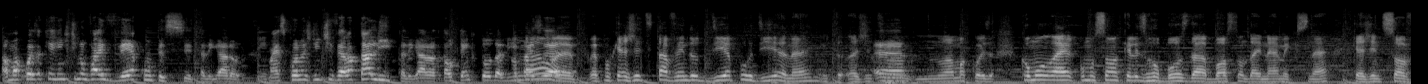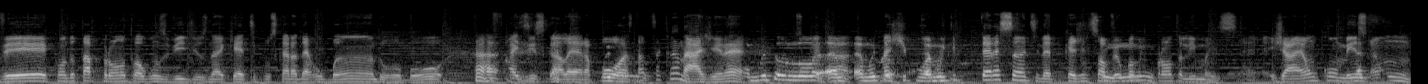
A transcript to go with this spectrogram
é uma coisa que a gente não vai ver acontecer, tá ligado? Sim. Mas quando a gente vê, ela tá ali, tá ligado? Ela tá o tempo todo ali, não, mas é... é. é. porque a gente tá vendo dia por dia, né? Então, a gente é. Não, não, é uma coisa. Como, é, como são aqueles robôs da Boston Dynamics, né? Que a gente só vê quando tá pronto alguns vídeos, né? Que é tipo os caras derrubando o robô. Não faz isso, galera. Porra, você tá de sacanagem, né? É muito louco. É, é, muito, mas, tipo, é, é muito interessante, né? Porque a gente só Sim. vê o bagulho pronto ali, mas é, já é um começo, é um.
